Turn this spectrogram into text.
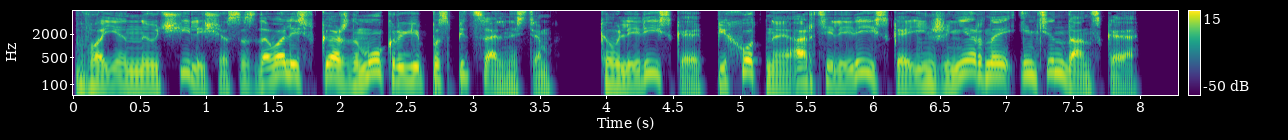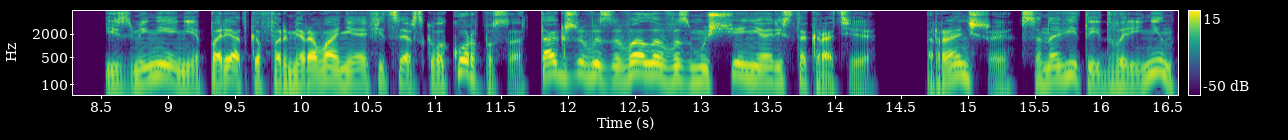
Военные училища создавались в каждом округе по специальностям – кавалерийское, пехотное, артиллерийское, инженерное, интендантское. Изменение порядка формирования офицерского корпуса также вызывало возмущение аристократии. Раньше сыновитый дворянин,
